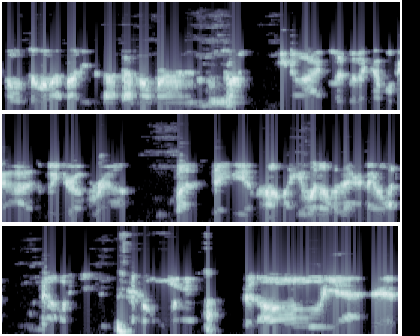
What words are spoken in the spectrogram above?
told some of my buddies about that home run, and we like, you know, I lived with a couple guys, and we drove around by the stadium, and I'm like, it went over there, and they were like, no, no way. said, oh yeah, dude.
